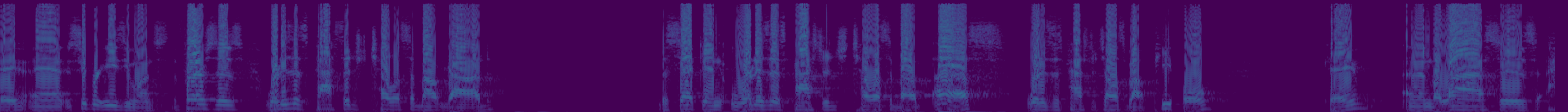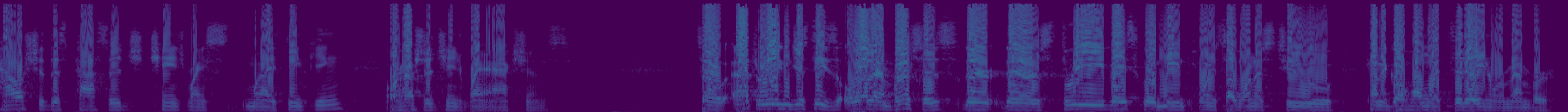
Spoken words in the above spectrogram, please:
Okay? And super easy ones. The first is, what does this passage tell us about God? The second, what does this passage tell us about us? What does this passage tell us about people? Okay? And then the last is, how should this passage change my, my thinking, or how should it change my actions? So after reading just these 11 verses, there, there's three basically main points I want us to kind of go home with today and remember.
